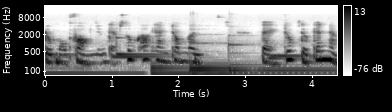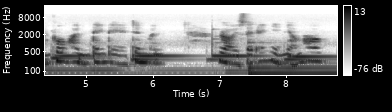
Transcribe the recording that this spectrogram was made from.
được một phần những cảm xúc khó khăn trong mình. Bạn trút được cái nặng vô hình đang đè trên mình, rồi sẽ thấy nhẹ nhõm hơn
